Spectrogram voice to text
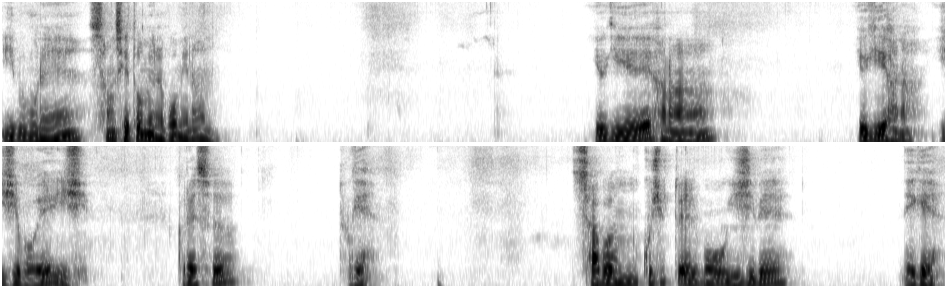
이 부분에 상세 도면을 보면은 여기에 하나, 여기에 하나, 25에 20. 그래서 두 개. 4번 90도 엘보 20에 4개.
